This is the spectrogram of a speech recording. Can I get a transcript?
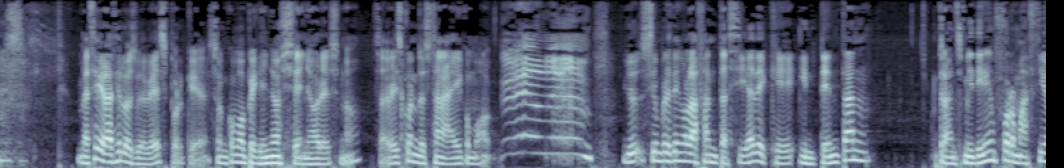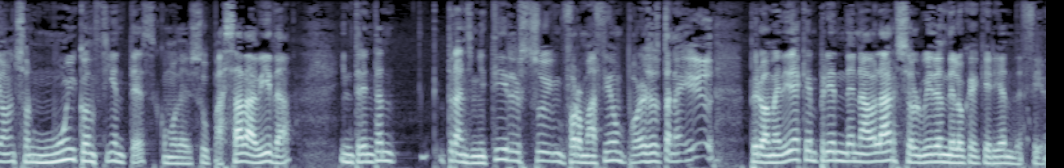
Me hace gracia los bebés porque son como pequeños señores, ¿no? ¿Sabéis cuando están ahí como... Yo siempre tengo la fantasía de que intentan transmitir información, son muy conscientes como de su pasada vida, intentan transmitir su información, por eso están ahí, pero a medida que emprenden a hablar se olvidan de lo que querían decir.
